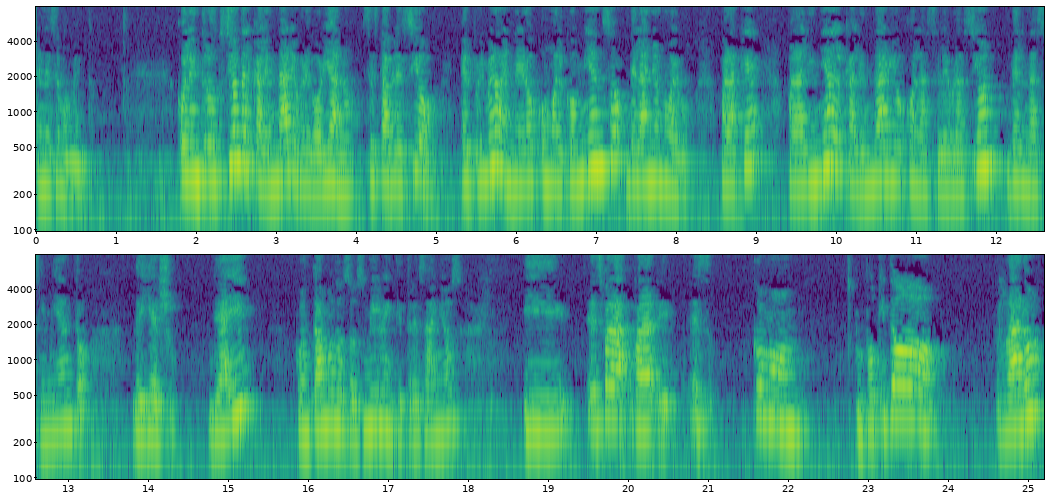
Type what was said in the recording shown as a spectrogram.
en ese momento. Con la introducción del calendario gregoriano se estableció el primero de enero como el comienzo del año nuevo. ¿Para qué? Para alinear el calendario con la celebración del nacimiento de Yeshua. De ahí contamos los 2023 años y es para, es como un poquito raro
